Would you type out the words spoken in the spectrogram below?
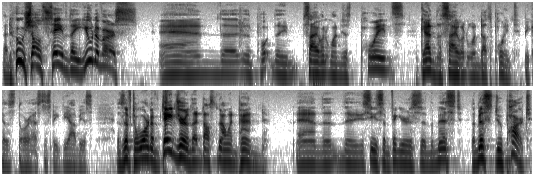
then who shall save the universe? And the, the, the silent one just points. Again, the silent one doth point, because Thor has to speak the obvious, as if to warn of danger that doth now impend. And the, the, you see some figures in the mist. The mists do part,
